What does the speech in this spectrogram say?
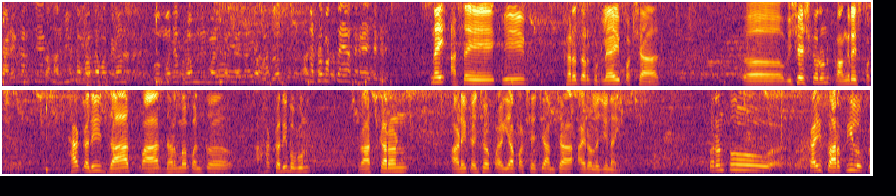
कार्यकर्ते कुणबी समाजाबद्दलमध्ये भ्रम निर्माण करतात त्याबद्दल कसं बघता या सगळ्या याच्याकडे? नाही असं आहे की खरं तर कुठल्याही पक्षात विशेष करून काँग्रेस पक्ष हा कधी जात पात धर्मपंथ हा कधी बघून राजकारण आणि त्यांच्या प- या पक्षाची आमच्या आयडिओलॉजी नाही. परंतु काही स्वार्थी लोक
